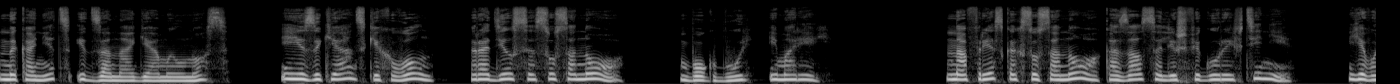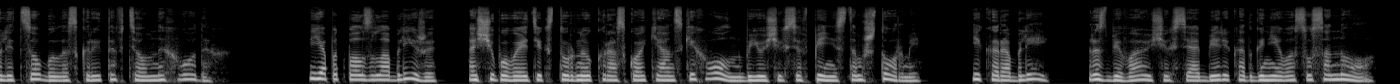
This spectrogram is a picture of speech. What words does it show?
Наконец Идзанаги омыл нос, и из океанских волн родился Сусаноо, бог бурь и морей. На фресках Сусаноо казался лишь фигурой в тени. Его лицо было скрыто в темных водах. Я подползла ближе, ощупывая текстурную краску океанских волн, бьющихся в пенистом шторме, и кораблей, разбивающихся о берег от гнева Сусаноо.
